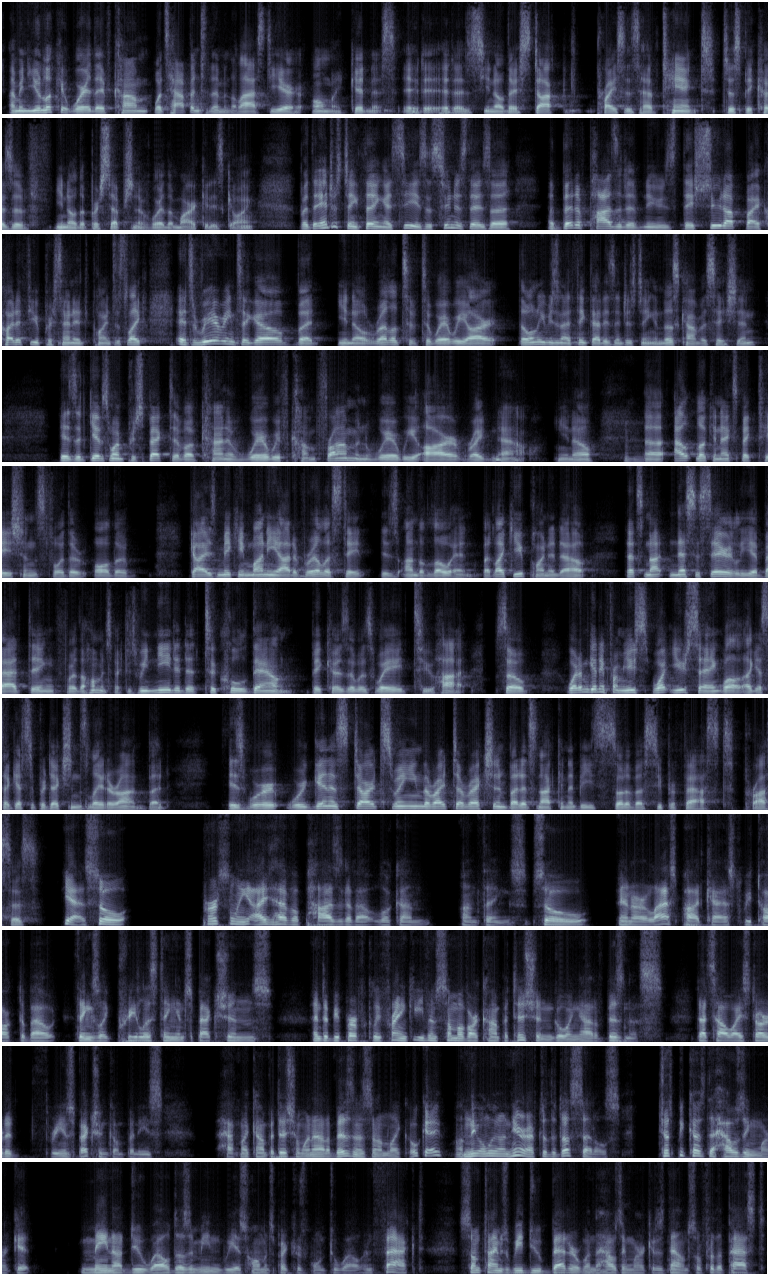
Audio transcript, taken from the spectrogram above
I mean, you look at where they've come, what's happened to them in the last year. Oh my goodness. It, it is, you know, their stock prices have tanked just because of, you know, the perception of where the market is going. But the interesting thing I see is as soon as there's a, a bit of positive news, they shoot up by quite a few percentage points. It's like it's rearing to go, but you know, relative to where we are, the only reason I think that is interesting in this conversation is it gives one perspective of kind of where we've come from and where we are right now. You know, Mhm. uh, outlook and expectations for the all the guys making money out of real estate is on the low end. But like you pointed out, that's not necessarily a bad thing for the home inspectors. We needed it to cool down because it was way too hot. So what I'm getting from you, what you're saying, well, I guess I get the predictions later on, but is we're we're gonna start swinging the right direction, but it's not going to be sort of a super fast process. Yeah, so personally I have a positive outlook on on things. So in our last podcast we talked about things like pre-listing inspections and to be perfectly frank, even some of our competition going out of business. That's how I started three inspection companies. Half my competition went out of business and I'm like, "Okay, I'm the only one here after the dust settles." Just because the housing market may not do well doesn't mean we as home inspectors won't do well. In fact, sometimes we do better when the housing market is down. So for the past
